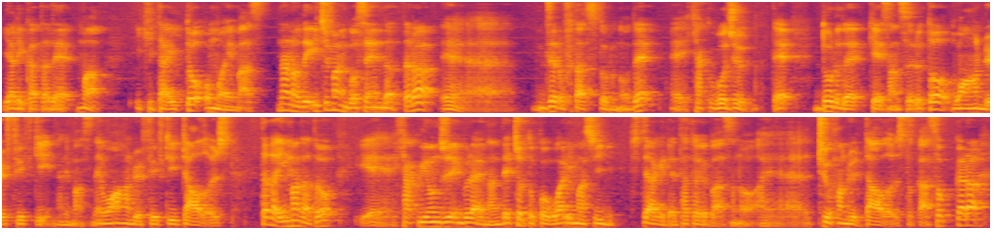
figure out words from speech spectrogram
やり方でまあいきたいと思います。なので1万5000円だったら、えー02つ取るので、えー、150になってドルで計算すると150になりますね。150 dollars ただ今だと、えー、140円ぐらいなんでちょっとこう割増しにしてあげて例えばその、えー、200 dollars とかそこから、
